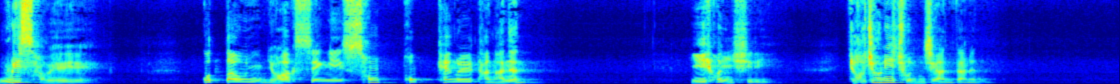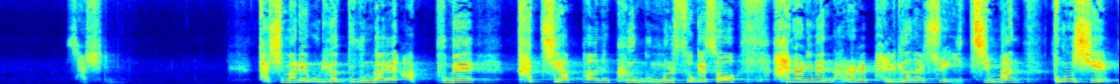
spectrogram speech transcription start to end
우리 사회에 꽃다운 여학생이 성폭행을 당하는 이 현실이 여전히 존재한다는 사실입니다. 다시 말해 우리가 누군가의 아픔에 같이 아파하는 그 눈물 속에서 하나님의 나라를 발견할 수 있지만 동시에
